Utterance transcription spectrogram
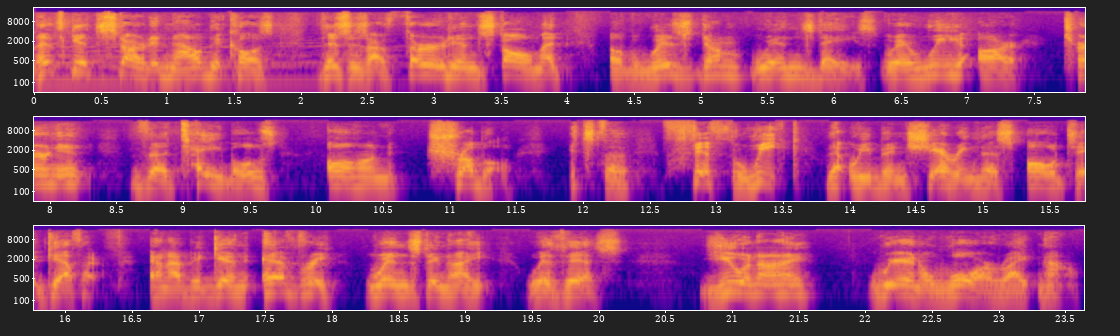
Let's get started now because this is our third installment of Wisdom Wednesdays, where we are turning the tables on trouble. It's the fifth week that we've been sharing this all together. And I begin every Wednesday night with this. You and I, we're in a war right now.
